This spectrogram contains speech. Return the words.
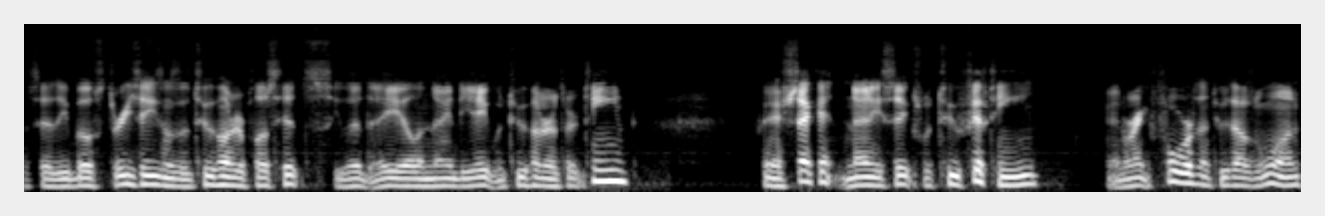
It says he boasts three seasons of 200 plus hits. He led the AL in 98 with 213. Finished second in 96 with 215. And ranked fourth in 2001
